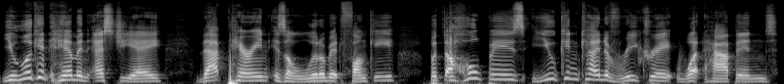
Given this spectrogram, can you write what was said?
you look at him and SGA, that pairing is a little bit funky, but the hope is you can kind of recreate what happened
